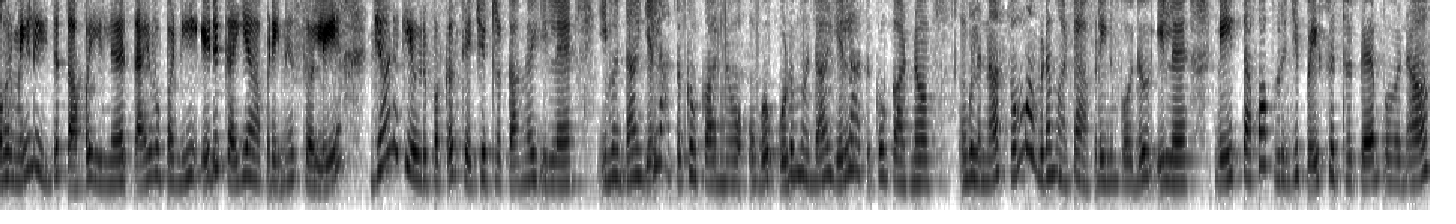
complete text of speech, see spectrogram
அவர் மேலே எந்த தப்பு இல்லை தயவு பண்ணி எடு கையா அப்படின்னு சொல்லி ஜானகி ஒரு பக்கம் கெச்சிட்ருக்காங்க இல்லை இவன் தான் எல்லாத்துக்கும் காரணம். உங்கள் குடும்பம் தான் எல்லாத்துக்கும் காட்டணும் உங்களை நான் சும்மா விட மாட்டேன் அப்படின்னு போது இல்லை நீ தப்பாக புரிஞ்சு பேசிட்டு இருக்க போனா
